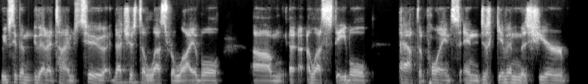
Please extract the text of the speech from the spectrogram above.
We've seen them do that at times too. That's just a less reliable, um, a, a less stable path to points. And just given the sheer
